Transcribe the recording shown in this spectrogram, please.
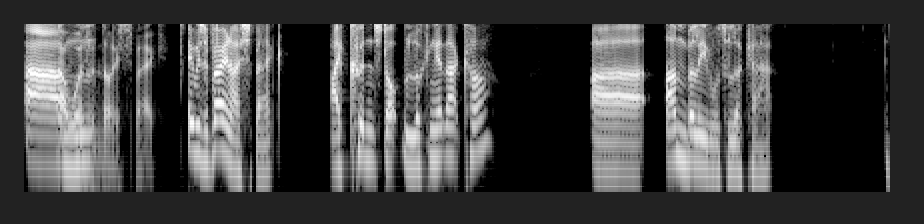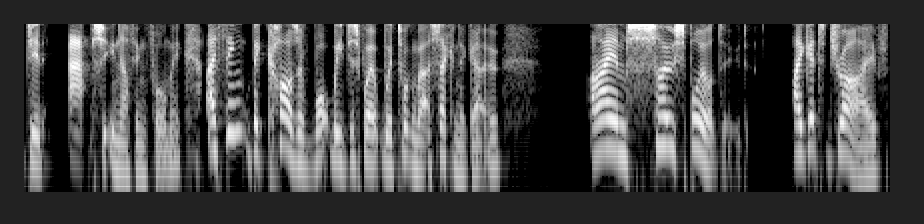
that Um, was a nice spec. it was a very nice spec. I couldn't stop looking at that car. Uh, unbelievable to look at. Did absolutely nothing for me. I think because of what we just were, were talking about a second ago, I am so spoiled, dude. I get to drive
